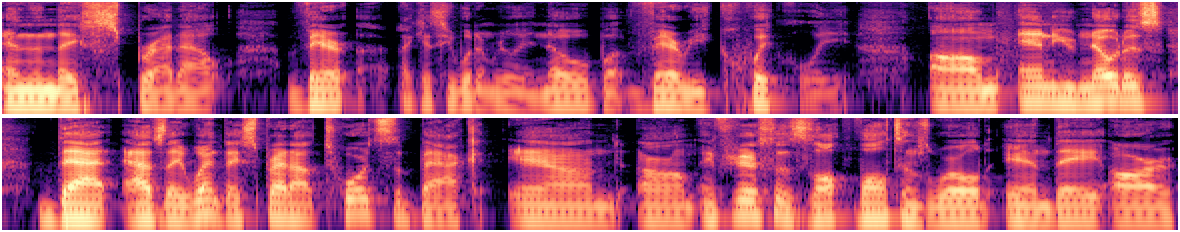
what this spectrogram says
and then they spread out very. I guess you wouldn't really know, but very quickly. Um, and you notice that as they went, they spread out towards the back. And um, if you're this is world, and they are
